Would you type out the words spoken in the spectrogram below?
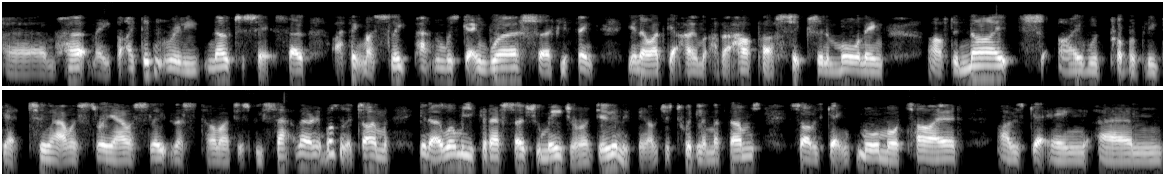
um, hurt me, but I didn't really notice it. So I think my sleep pattern was getting worse. So if you think, you know, I'd get home at about half past six in the morning after nights, I would probably get two hours, three hours sleep. That's the time I'd just be sat there, and it wasn't a time, you know, when you could have social media or do anything. I was just twiddling my thumbs, so I was getting more and more tired. I was getting, um,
